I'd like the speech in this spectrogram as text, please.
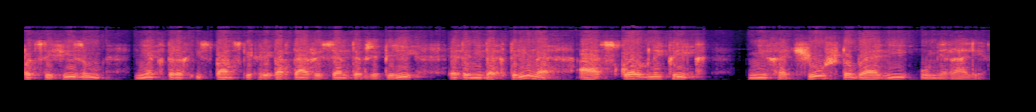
Пацифизм некоторых испанских репортажей Сент-Экзюпери — это не доктрина, а скорбный крик «Не хочу, чтобы они умирали».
